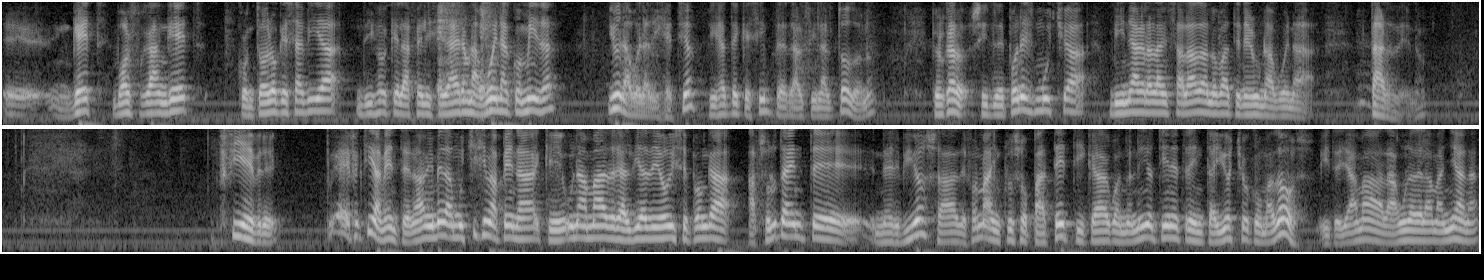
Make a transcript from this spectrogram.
Eh, Goethe, Wolfgang Goethe, con todo lo que sabía, dijo que la felicidad era una buena comida y una buena digestión. Fíjate que simple al final todo, ¿no? Pero claro, si le pones mucha vinagre a la ensalada no va a tener una buena tarde, ¿no? fiebre. Efectivamente, ¿no? a mí me da muchísima pena que una madre al día de hoy se ponga absolutamente nerviosa, de forma incluso patética, cuando el niño tiene 38,2 y te llama a la una de la mañana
